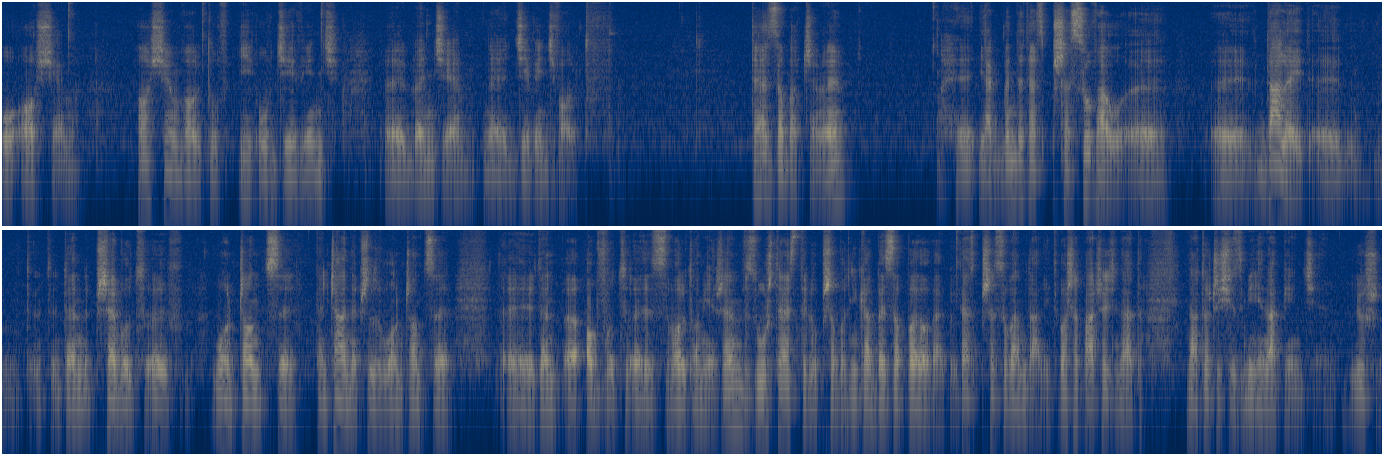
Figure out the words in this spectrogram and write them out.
U8 8 V i U9 y, będzie y, 9 V. Teraz zobaczymy, y, jak będę teraz przesuwał y, y, dalej y, ten, przewód y, łączący, ten czarny przewód łączący y, ten e, obwód y, z woltomierzem wzdłuż teraz tego przewodnika bezoporowego. I teraz przesuwam dalej. Proszę patrzeć na to, na to czy się zmienia napięcie. Już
